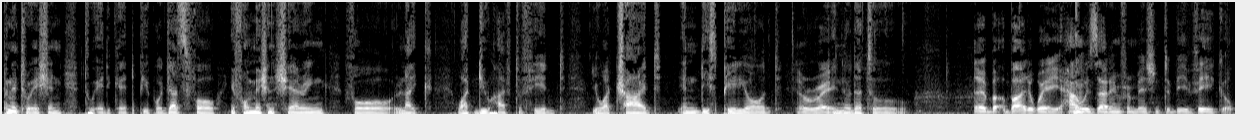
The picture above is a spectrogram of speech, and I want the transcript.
penetration to educate people just for information sharing for like what do you have to feed your child in this period Right. in order to Uh, b- by the way, how is that information to be vehicled?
